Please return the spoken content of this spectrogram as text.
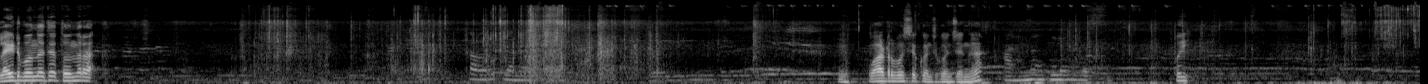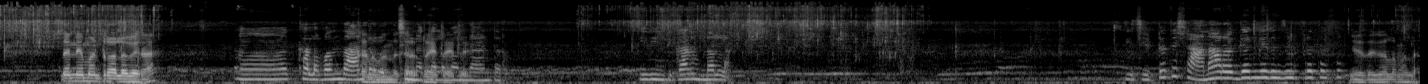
లైట్ బంద్ అయితే తొందర. వాటర్ పోసి కొంచెం కొంచెంగా. పోయి. దాన్ని ఏమంటారు అలవేరా కలబంద కలబంద, రైట్, రైట్, అంటారు. ఇది ఇంటికాడ ఉండాల. ఈ చెట్టు అయితే చాలా ఆరోగ్యంగా ఎదుగు చూడు ప్రతాప్. ఎదగాల మళ్ళా.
